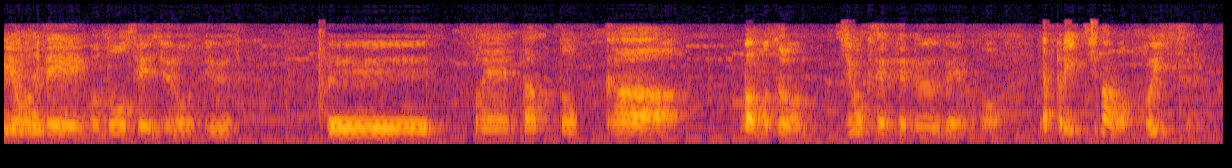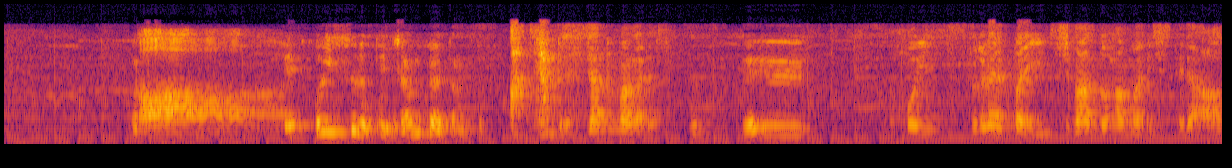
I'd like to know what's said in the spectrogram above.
瞭亭後藤清十郎っていう。へー。それだとかまあもちろん地獄先生ヌーベイもやっぱり一番はホイッスル。ああえ、ホイッスルってジャンプやったんですか？あジャンプです。ジャンプ漫画です。へー。ホイッスルがやっぱり一番ドハマりしてあ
